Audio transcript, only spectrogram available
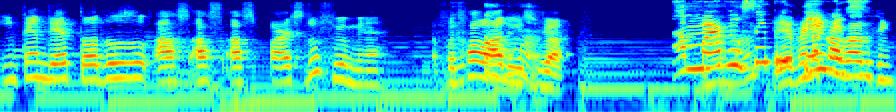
entender todas as, as, as partes do filme, né? Já foi falado então, isso já. A Marvel uhum. sempre teve esse,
